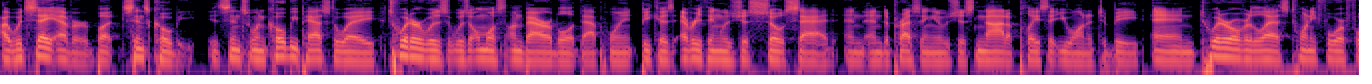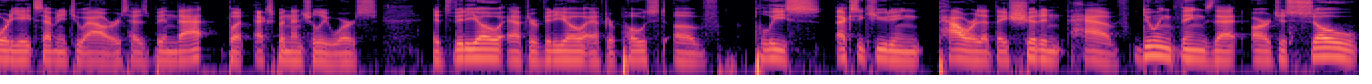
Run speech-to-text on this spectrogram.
I would say ever, but since Kobe, since when Kobe passed away, Twitter was was almost unbearable at that point because everything was just so sad and and depressing. It was just not a place that you wanted to be. And Twitter over the last 24, 48, 72 hours has been that, but exponentially worse. It's video after video after post of police executing power that they shouldn't have, doing things that are just so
